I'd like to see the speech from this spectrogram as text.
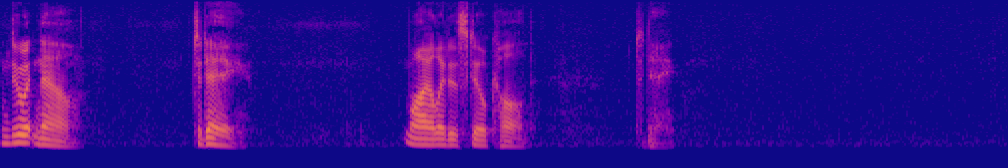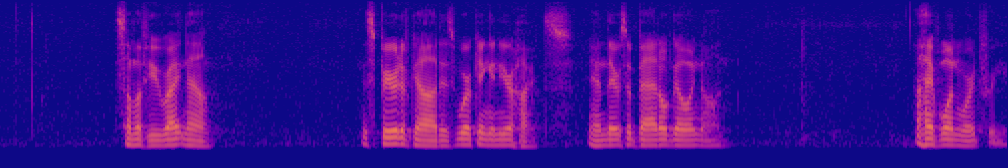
And do it now, today, while it is still called today. Some of you right now, the Spirit of God is working in your hearts, and there's a battle going on. I have one word for you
